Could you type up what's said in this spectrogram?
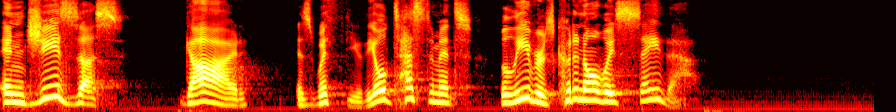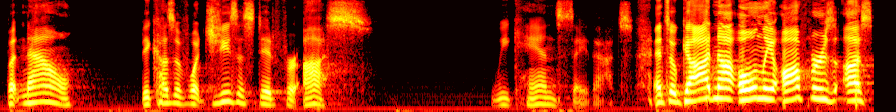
in Jesus, God is with you. The Old Testament believers couldn't always say that. But now, because of what Jesus did for us, we can say that. And so God not only offers us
